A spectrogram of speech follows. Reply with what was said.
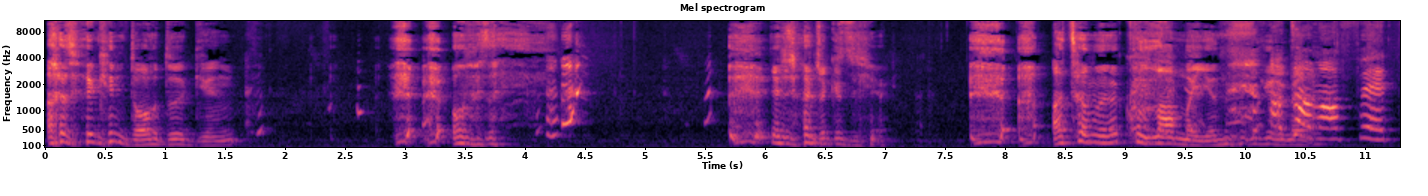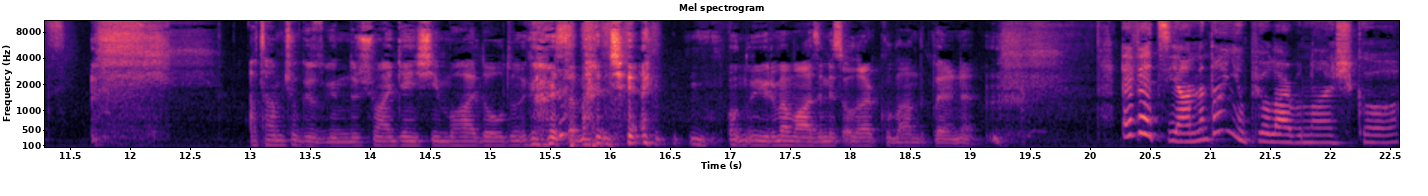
Atatürk'ün doğduğu gün. o mesela... ya şu an çok üzülüyorum. Atamı kullanmayın. Yürüme. Atam affet. Atam çok üzgündür. Şu an gençliğin bu halde olduğunu görse bence onu yürüme malzemesi olarak kullandıklarını. Evet ya neden yapıyorlar bunu aşko?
